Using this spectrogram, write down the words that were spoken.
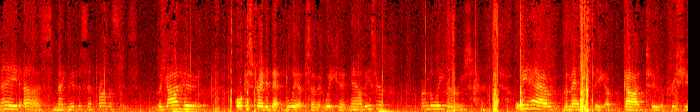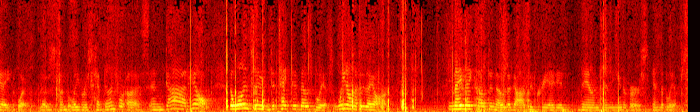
made us magnificent promises. The God who orchestrated that blip so that we could now these are unbelievers. we have the majesty of God to appreciate what those unbelievers have done for us, and God help the ones who detected those blips, we don't know who they are. May they come to know the God who created them and the universe and the blips.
